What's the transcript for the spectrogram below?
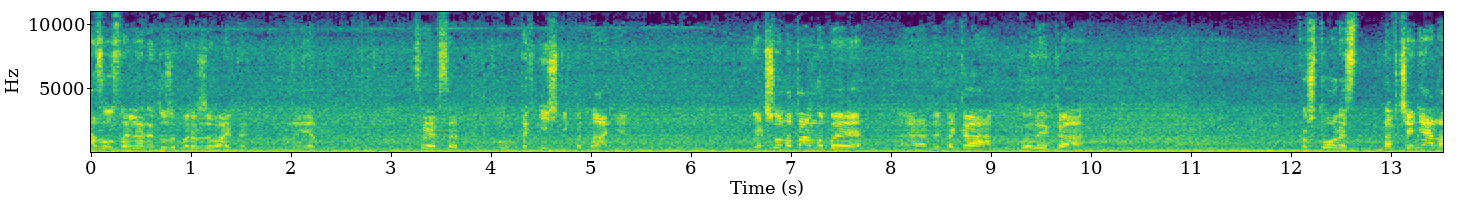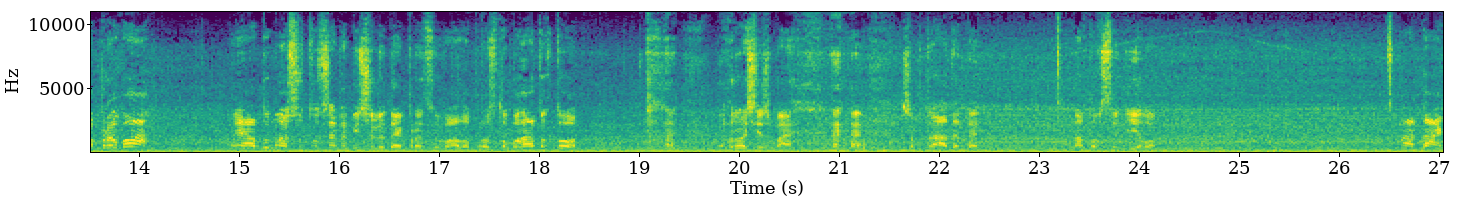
А за остальне не дуже переживайте. Це все ну, технічні питання. Якщо, напевно, би е, не така велика кошторис навчання на права, я думаю, що тут ще би більше людей працювало. Просто багато хто гроші жме, щоб тратити на то все діло. А так.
